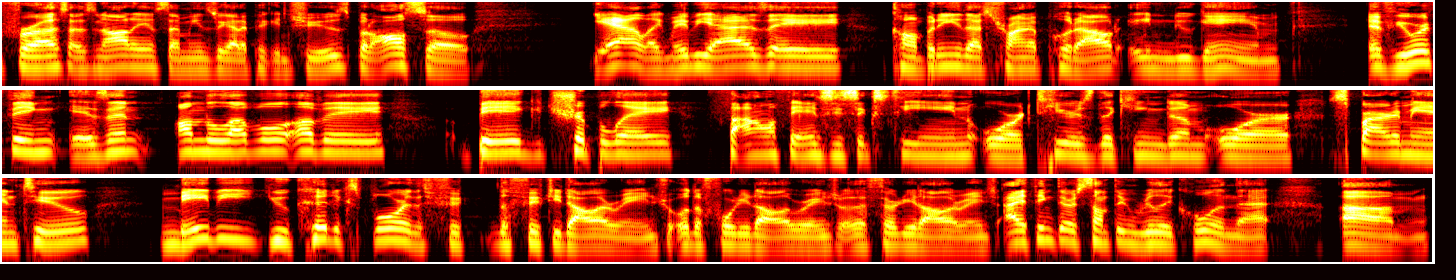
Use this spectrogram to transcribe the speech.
for us as an audience, that means we got to pick and choose. But also, yeah, like maybe as a company that's trying to put out a new game, if your thing isn't on the level of a big AAA Final Fantasy 16 or Tears of the Kingdom or Spider-Man 2, maybe you could explore the the $50 range or the $40 range or the $30 range. I think there's something really cool in that. Um,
